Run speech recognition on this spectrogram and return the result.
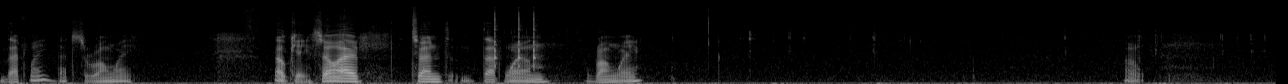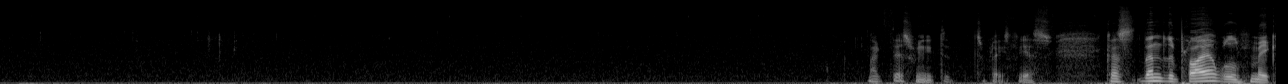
that way. That's the wrong way. Okay, so I turned that one wrong way. Like this we need to, to place, yes. Because then the deployer will make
